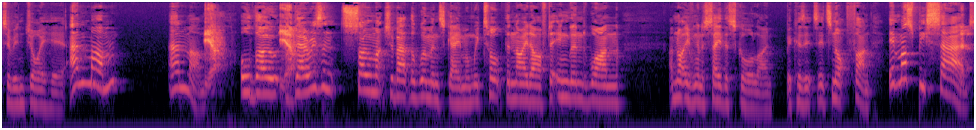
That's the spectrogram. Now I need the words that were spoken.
to enjoy here, and mum and mum. Yeah. Although yeah. there isn't so much about the women's game, and we talked the night after England won. I'm not even going to say the scoreline because it's it's not fun. It must be sad yeah.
